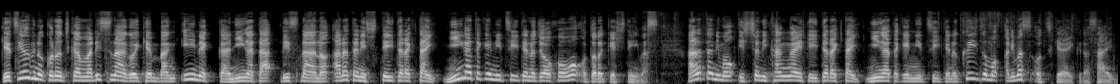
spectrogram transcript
月曜日のこの時間はリスナーご意見番いいねっか新潟。リスナーのあなたに知っていただきたい新潟県についての情報をお届けしています。あなたにも一緒に考えていただきたい新潟県についてのクイズもあります。お付き合いください。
